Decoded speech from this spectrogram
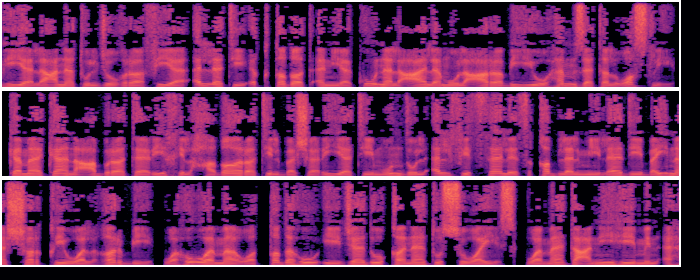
هي لعنة الجغرافيا التي اقتضت أن يكون العالم العربي همزة الوصل، كما كان عبر تاريخ الحضارة البشرية منذ الألف الثالث قبل الميلاد بين الشرق والغرب، وهو ما وطده إيجاد قناة السويس، وما تعنيه من أهمية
